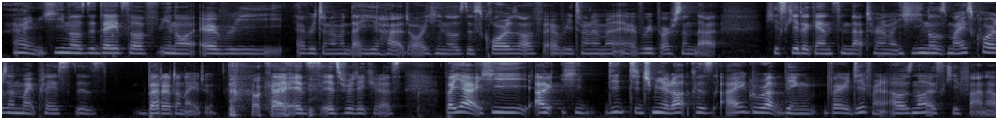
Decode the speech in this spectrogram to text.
I mean, he knows the dates of you know every every tournament that he had, or he knows the scores of every tournament, every person that he skied against in that tournament. He knows my scores and my place is better than I do. Okay. Uh, it's it's ridiculous. But yeah, he I, he did teach me a lot because I grew up being very different. I was not a ski fan. I,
